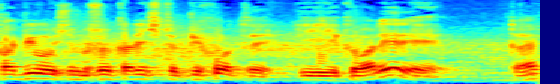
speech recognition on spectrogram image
побил очень большое количество пехоты и кавалерии, так,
